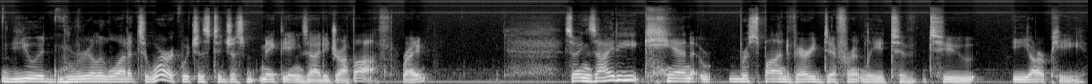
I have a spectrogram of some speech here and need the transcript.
you would really want it to work, which is to just make the anxiety drop off, right? So anxiety can respond very differently to to ERP.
